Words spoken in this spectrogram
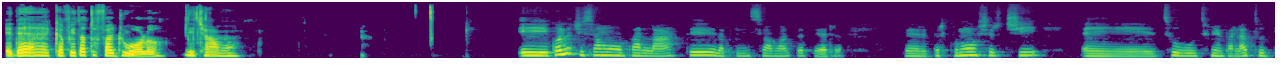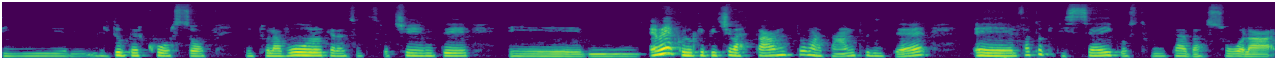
Ed è capitato fagiolo, diciamo. E quando ci siamo parlate la primissima volta per, per, per conoscerci, eh, tu, tu, mi hai parlato di, del tuo percorso, del tuo lavoro che era soddisfacente e, e a me quello che piaceva tanto, ma tanto di te è il fatto che ti sei costruita da sola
